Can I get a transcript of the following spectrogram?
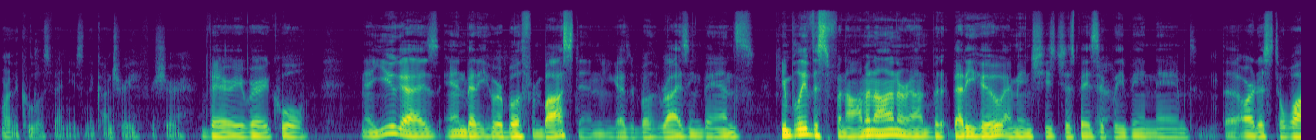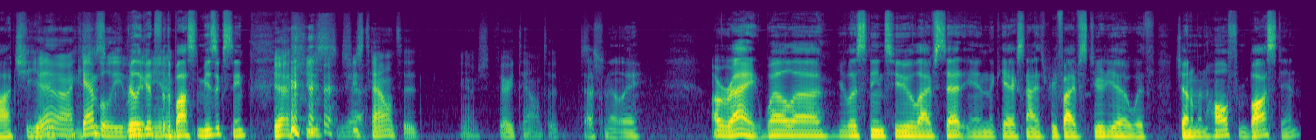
one of the coolest venues in the country for sure. Very, very cool. Now, you guys and Betty, who are both from Boston, you guys are both rising bands. Can you believe this phenomenon around Betty Who? I mean, she's just basically being named the artist to watch. Yeah, I everything. can She's believe Really it, Really good you for the. Boston music scene. Yeah, she's Yeah. she's talented. You know, she's very talented. So- Definitely. All right. Well, uh, you're listening to live set in the KX935 studio with Gentlemen Hall from Boston.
